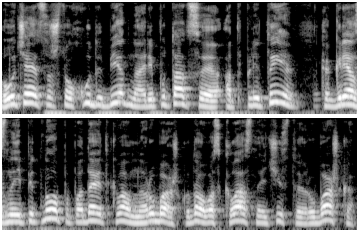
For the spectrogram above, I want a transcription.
Получается, что худо-бедно, а репутация от плиты, как грязное пятно, попадает к вам на рубашку. Да, у вас классная чистая рубашка,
